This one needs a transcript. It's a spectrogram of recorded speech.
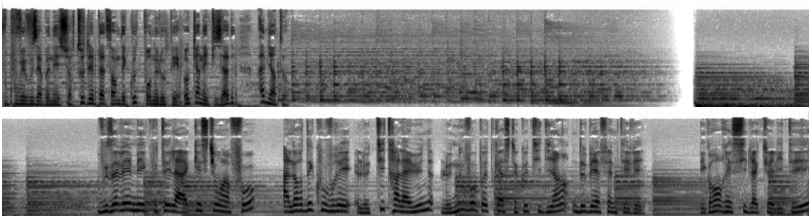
Vous pouvez vous abonner sur toutes les plateformes d'écoute pour ne louper aucun épisode. À bientôt. Vous avez aimé écouter la Question Info? Alors découvrez le titre à la une, le nouveau podcast quotidien de BFM TV. Les grands récits de l'actualité,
